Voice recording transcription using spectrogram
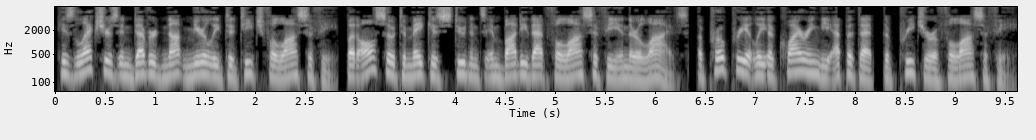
His lectures endeavored not merely to teach philosophy, but also to make his students embody that philosophy in their lives, appropriately acquiring the epithet, the preacher of philosophy.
